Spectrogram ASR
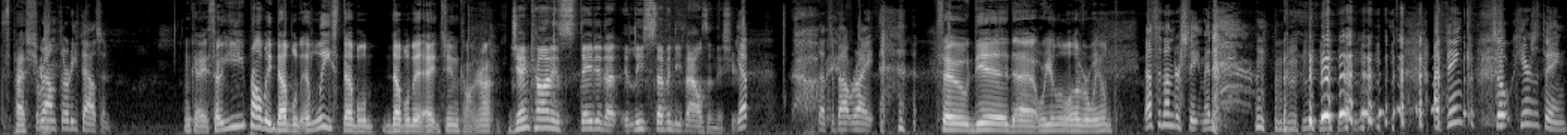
this past year? Around thirty thousand. Okay, so you probably doubled, at least doubled, doubled it at Gen Con, right? Gen Con is stated at at least 70,000 this year. Yep, that's about right. So did uh, were you a little overwhelmed? That's an understatement. I think so. Here's the thing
